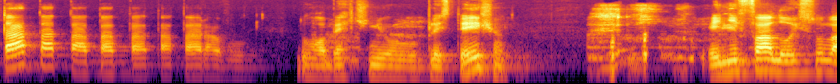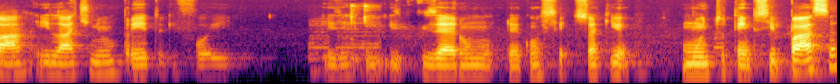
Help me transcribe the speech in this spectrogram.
tatatatataravô do Robertinho PlayStation Ele falou isso lá, e lá tinha um preto que foi. Fizeram um preconceito. Só que muito tempo se passa,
